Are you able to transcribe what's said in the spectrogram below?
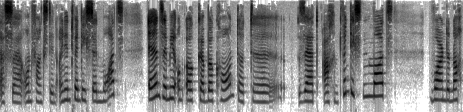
is uh, onfangs den 21. März. Und sie mir auch bekannt, dass uh, seit 28. März waren da noch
